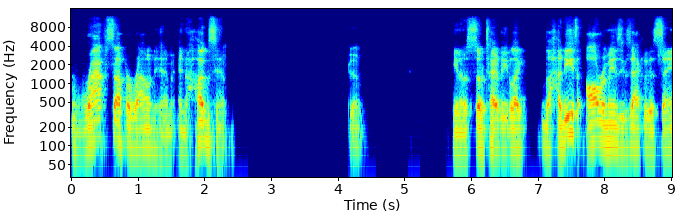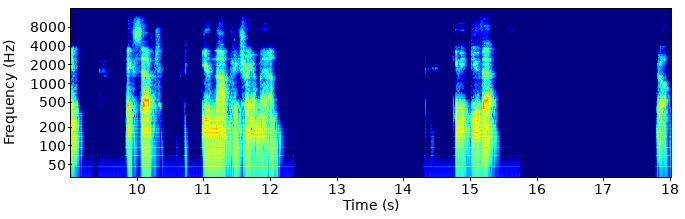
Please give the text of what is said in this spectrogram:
wraps up around him and hugs him? You know, so tightly. Like the hadith all remains exactly the same, except you're not picturing a man. Can you do that? Go.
